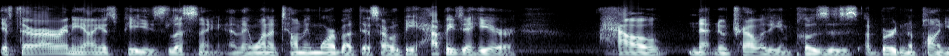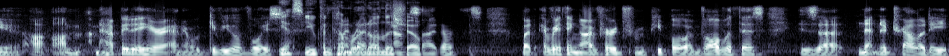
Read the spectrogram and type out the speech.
if there are any ISPs listening and they want to tell me more about this, I would be happy to hear how net neutrality imposes a burden upon you. I'm, I'm happy to hear, and I will give you a voice. Yes, you can come right on the this show. this. But everything I've heard from people involved with this is that net neutrality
